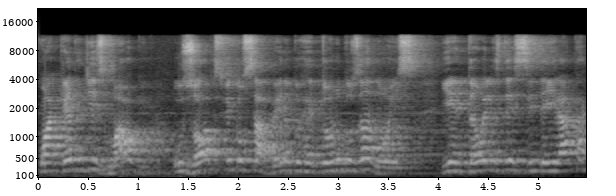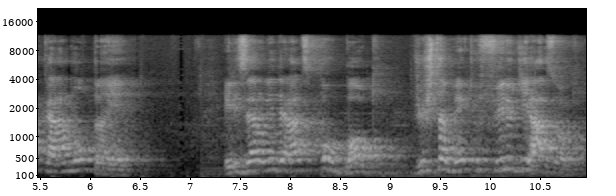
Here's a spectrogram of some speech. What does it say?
Com a queda de Smaug, os orcs ficam sabendo do retorno dos anões, e então eles decidem ir atacar a montanha. Eles eram liderados por Bolg, justamente o filho de Azog,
